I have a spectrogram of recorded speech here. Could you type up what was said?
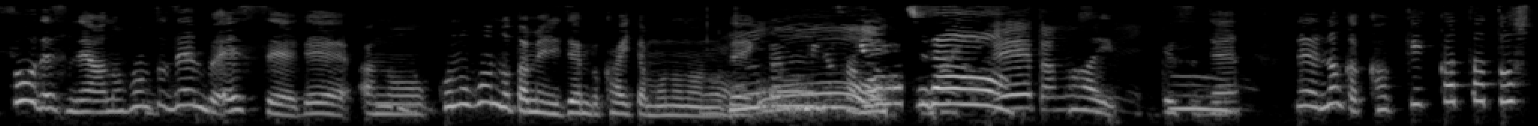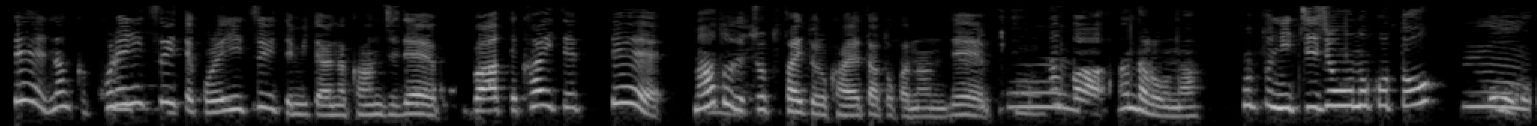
そうですね。あの、ほんと全部エッセイで、あの、この本のために全部書いたものなので、うん意外と皆さん面白い。えー、楽しみ。はいですね。で、なんか書き方として、なんかこれについて、これについてみたいな感じで、バーって書いてって、まあ後でちょっとタイトル変えたとかなんで、うんなんか、なんだろうな。ほんと日常のことうんを、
